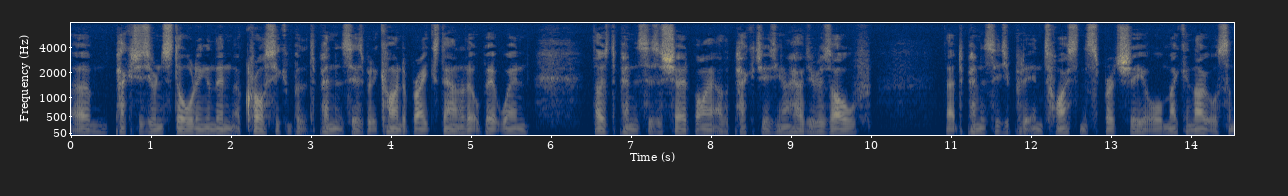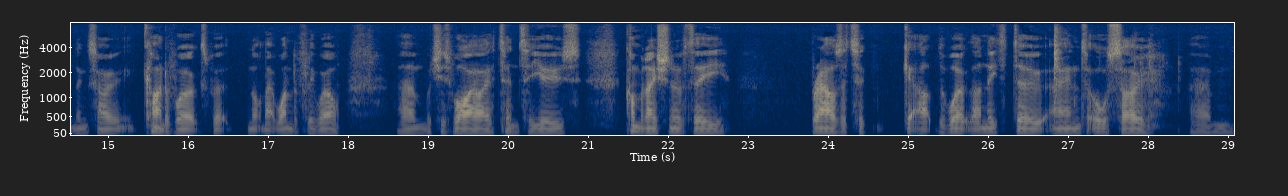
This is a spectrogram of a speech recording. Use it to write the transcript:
um, packages you're installing, and then across you can put the dependencies, but it kind of breaks down a little bit when those dependencies are shared by other packages. You know, how do you resolve that dependency? Do you put it in twice in the spreadsheet or make a note or something? So it kind of works, but not that wonderfully well, um, which is why I tend to use combination of the browser to get up the work that I need to do and also um,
